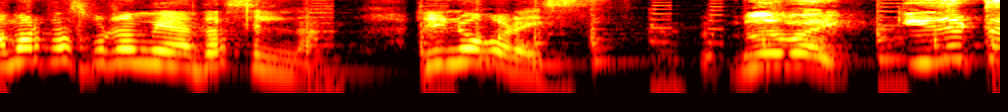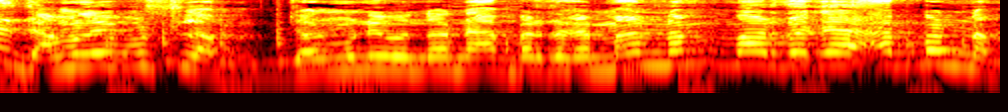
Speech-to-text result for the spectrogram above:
আমার পাসপোর্ট মেয়াদ আছিল না। রিনো করাইস। দুলা ভাই কি যে একটা ঝামেলায় পড়ছিলাম। জন্ম নিবন্ধনে আব্বার জায়গায় মার নাম মার জায়গায় আব্বার নাম।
